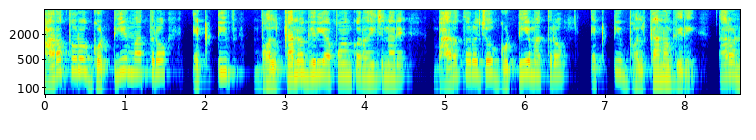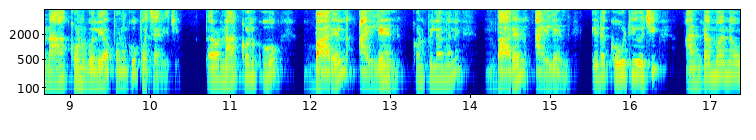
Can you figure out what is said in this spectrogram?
ଭାରତର ଗୋଟିଏ ମାତ୍ର ଏକ୍ଟିଭ୍ ଭଲକାନଗିରି ଆପଣଙ୍କର ରହିଛି ନାରେ ଭାରତର ଯେଉଁ ଗୋଟିଏ ମାତ୍ର ଏକ୍ଟିଭ୍ ଭଲକାନଗିରି ତାର ନାଁ କ'ଣ ବୋଲି ଆପଣଙ୍କୁ ପଚାରିଛି ତାର ନାଁ କ'ଣ କୁହ ବାରେନ୍ ଆଇଲ୍ୟାଣ୍ଡ କ'ଣ ପିଲାମାନେ ବାରେନ୍ ଆଇଲ୍ୟାଣ୍ଡ ଏଇଟା କେଉଁଠି ଅଛି ଆଣ୍ଡାମାନ ଆଉ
